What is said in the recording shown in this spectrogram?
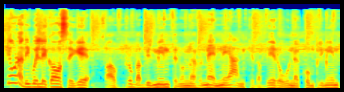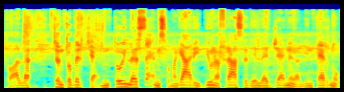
che è una di quelle cose che so, probabilmente non è neanche davvero un complimento al 100%, il senso magari di una frase del genere all'interno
